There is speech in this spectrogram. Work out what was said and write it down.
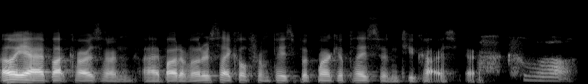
Oh yeah, I bought cars on I bought a motorcycle from Facebook Marketplace and two cars. Yeah. oh, cool.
